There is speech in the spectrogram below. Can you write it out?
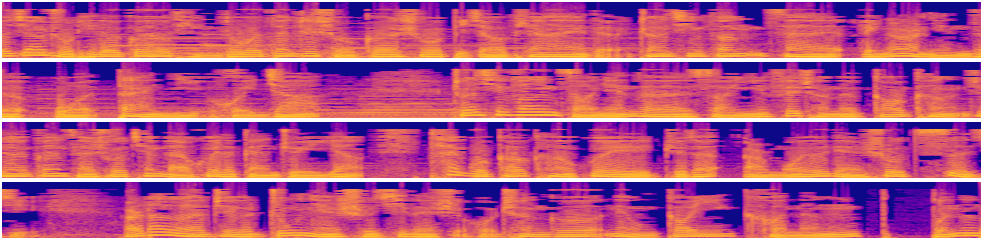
回家主题的歌有挺多，但这首歌是我比较偏爱的。张清芳在零二年的《我带你回家》。张清芳早年的嗓音非常的高亢，就像刚才说千百惠的感觉一样，太过高亢会觉得耳膜有点受刺激。而到了这个中年时期的时候，唱歌那种高音可能不能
